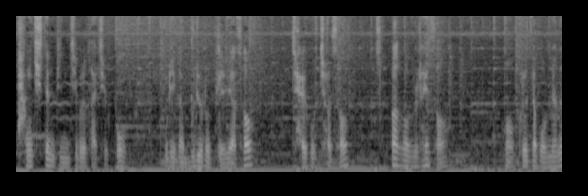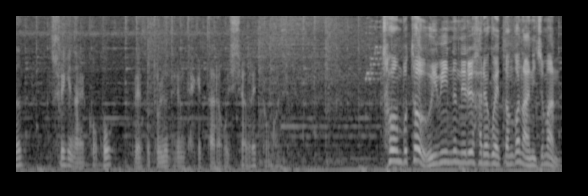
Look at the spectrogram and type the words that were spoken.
방치된 빈집을 가지고 우리가 무료로 빌려서 잘 고쳐서 숙박업을 해서 어, 그러다 보면은 수익이 날 거고 그래서 돌려드리면 되겠다라고 시작을 했던 거죠. 처음부터 의미 있는 일을 하려고 했던 건 아니지만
